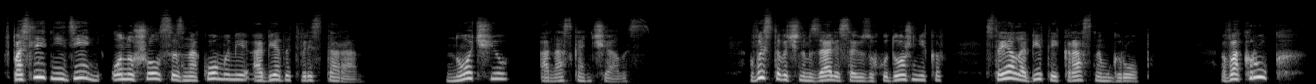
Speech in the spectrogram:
В последний день он ушел со знакомыми обедать в ресторан. Ночью она скончалась. В выставочном зале Союза художников стоял обитый красным гроб. Вокруг,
